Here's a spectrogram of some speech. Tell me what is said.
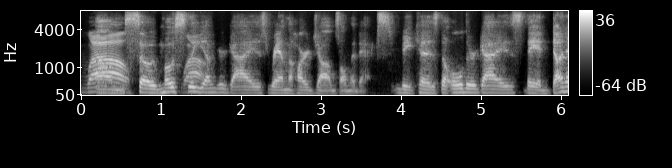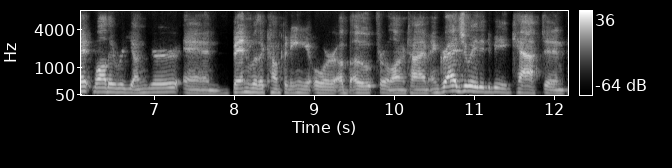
Wow. Um, so mostly wow. younger guys ran the hard jobs on the decks because the older guys, they had done it while they were younger and been with a company or a boat for a long time and graduated to be a captain.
